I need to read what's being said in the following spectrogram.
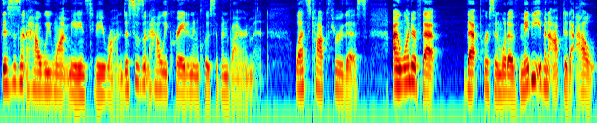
this isn't how we want meetings to be run. This isn't how we create an inclusive environment. Let's talk through this. I wonder if that that person would have maybe even opted out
